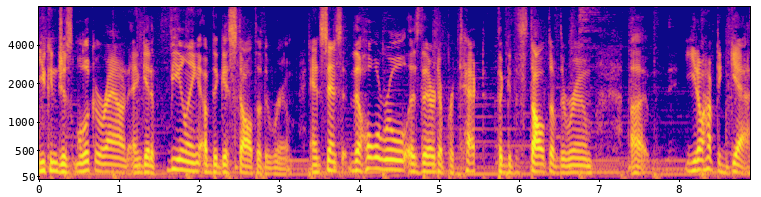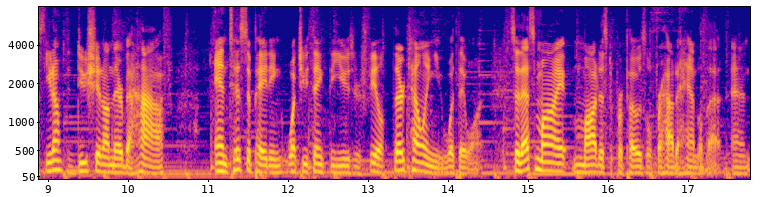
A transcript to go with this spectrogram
you can just look around and get a feeling of the gestalt of the room. And since the whole rule is there to protect the gestalt of the room, uh, you don't have to guess. You don't have to do shit on their behalf, anticipating what you think the users feel. They're telling you what they want. So that's my modest proposal for how to handle that. And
